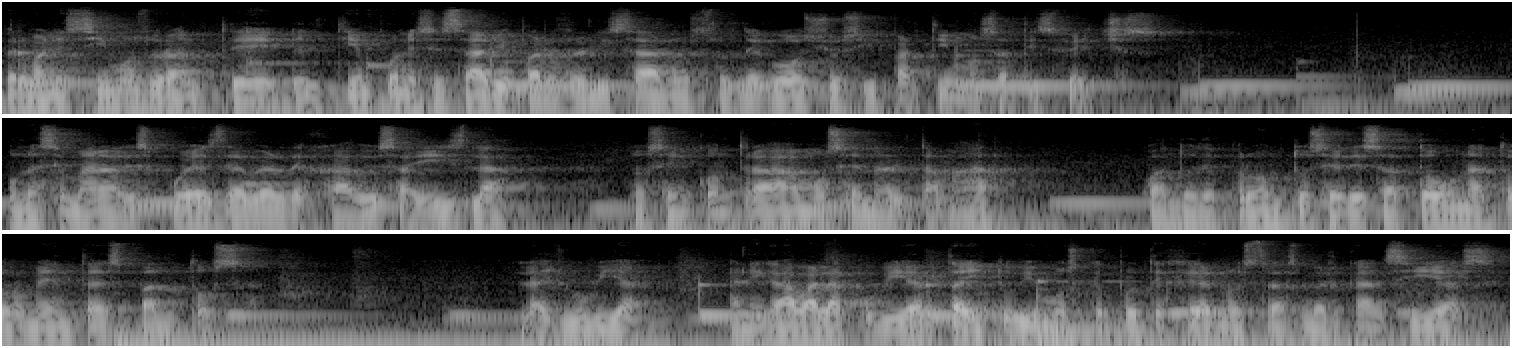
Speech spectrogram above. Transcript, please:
Permanecimos durante el tiempo necesario para realizar nuestros negocios y partimos satisfechos. Una semana después de haber dejado esa isla, nos encontrábamos en alta mar cuando de pronto se desató una tormenta espantosa. La lluvia anegaba la cubierta y tuvimos que proteger nuestras mercancías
